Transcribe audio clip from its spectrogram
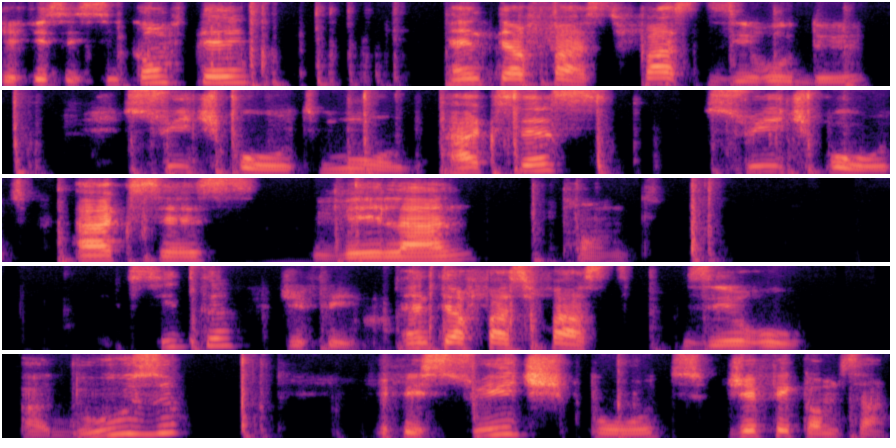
J'ai fait ceci, conft interface FAST02, switch port mode access, switch port access VLAN 30. Site, j'ai fait interface FAST 0 à 12. J'ai fait switch port, j'ai fait comme ça.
